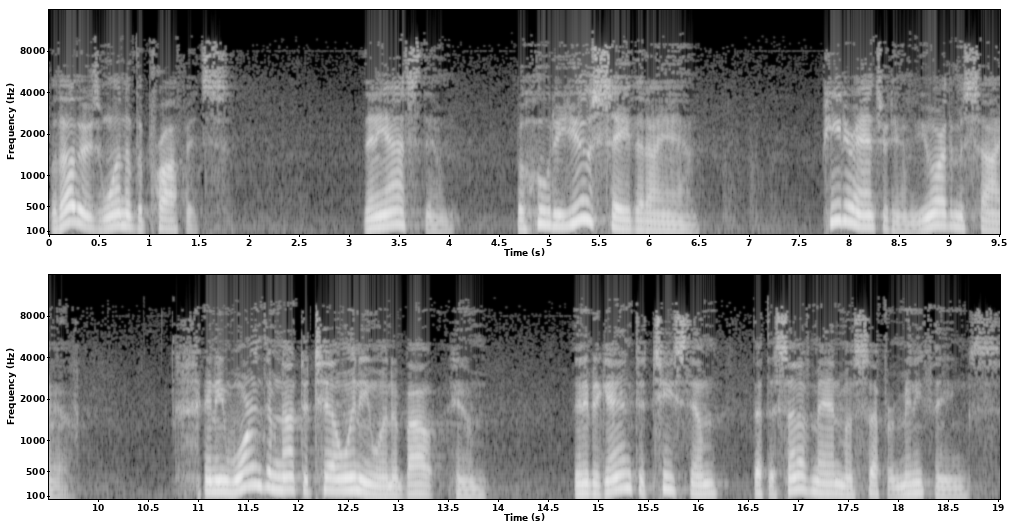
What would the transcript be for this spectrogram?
but others one of the prophets. Then he asked them, but who do you say that I am? Peter answered him, you are the Messiah. And he warned them not to tell anyone about him. Then he began to teach them that the Son of Man must suffer many things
